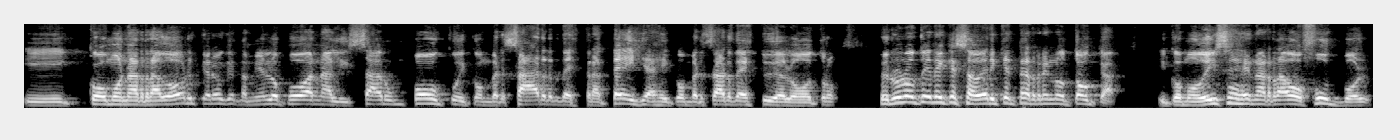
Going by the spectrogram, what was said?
Y como narrador creo que también lo puedo analizar un poco y conversar de estrategias y conversar de esto y de lo otro. Pero uno tiene que saber qué terreno toca. Y como dices, he narrado fútbol,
